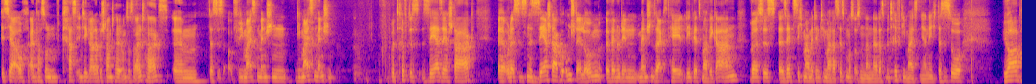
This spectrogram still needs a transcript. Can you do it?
ist ja auch einfach so ein krass integraler Bestandteil unseres Alltags. Ähm, das ist für die meisten Menschen, die meisten Menschen betrifft es sehr, sehr stark oder es ist eine sehr starke Umstellung, äh, wenn du den Menschen sagst, hey, leb jetzt mal vegan, versus äh, setz dich mal mit dem Thema Rassismus auseinander. Das betrifft die meisten ja nicht. Das ist so, ja,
